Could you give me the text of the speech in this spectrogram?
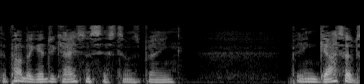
the public education system's being being gutted.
